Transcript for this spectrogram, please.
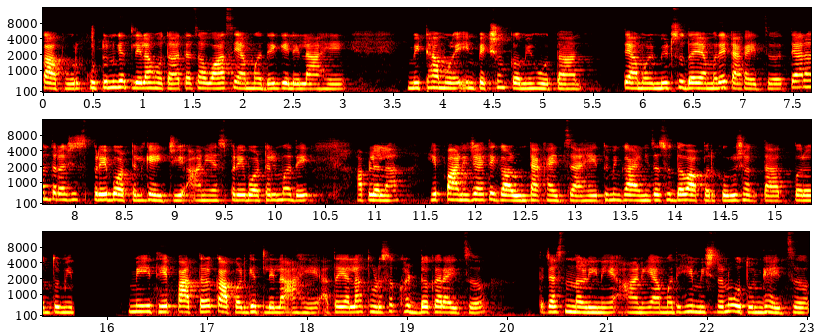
कापूर कुटून घेतलेला होता. त्याचा वास यामध्ये गेलेला आहे. मिठामुळे इन्फेक्शन कमी होतात. त्यामुळे मीठसुद्धा यामध्ये टाकायचं. त्यानंतर अशी स्प्रे बॉटल घ्यायची आणि या स्प्रे बॉटलमध्ये आपल्याला हे पाणी जे आहे ते गाळून टाकायचं आहे. तुम्ही गाळणीचासुद्धा वापर करू शकतात. परंतु मी मी इथे पातळ कापड घेतलेलं आहे. आता याला थोडंसं खड्डं करायचं. त्याच्याच नळीने आणि यामध्ये हे मिश्रण ओतून घ्यायचं.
